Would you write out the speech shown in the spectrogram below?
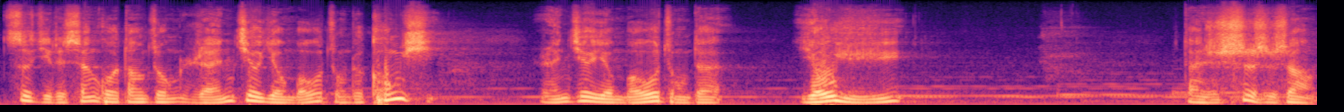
自己的生活当中，人就有某种的空隙，人就有某种的犹豫，但是事实上。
